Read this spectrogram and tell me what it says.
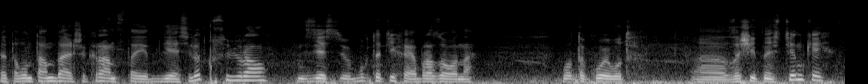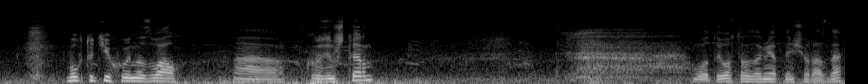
Это вон там дальше кран стоит, где я селедку собирал. Здесь бухта Тихая образована вот такой вот а, защитной стенкой. Бухту Тихую назвал а, Крузенштерн. Вот, и остров заметный еще раз, да?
